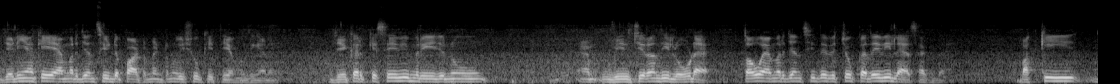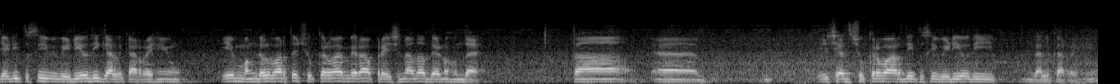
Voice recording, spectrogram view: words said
ਜਿਹੜੀਆਂ ਕਿ ਐਮਰਜੈਂਸੀ ਡਿਪਾਰਟਮੈਂਟ ਨੂੰ ਇਸ਼ੂ ਕੀਤੀਆਂ ਹੁੰਦੀਆਂ ਨੇ। ਜੇਕਰ ਕਿਸੇ ਵੀ ਮਰੀਜ਼ ਨੂੰ ਵੀਲ ਚੇਅਰਾਂ ਦੀ ਲੋੜ ਹੈ, ਤਾਂ ਉਹ ਐਮਰਜੈਂਸੀ ਦੇ ਵਿੱਚੋਂ ਕਦੇ ਵੀ ਲੈ ਸਕਦਾ ਹੈ। ਬਾਕੀ ਜਿਹੜੀ ਤੁਸੀਂ ਵੀਡੀਓ ਦੀ ਗੱਲ ਕਰ ਰਹੇ ਹੋ ਇਹ ਮੰਗਲਵਾਰ ਤੇ ਸ਼ੁੱਕਰਵਾਰ ਮੇਰਾ ਆਪਰੇਸ਼ਨਾਂ ਦਾ ਦਿਨ ਹੁੰਦਾ ਹੈ। ਤਾਂ ਇਹ ਸ਼ਾਇਦ ਸ਼ੁੱਕਰਵਾਰ ਦੀ ਤੁਸੀਂ ਵੀਡੀਓ ਦੀ ਗੱਲ ਕਰ ਰਹੇ ਹੋ।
